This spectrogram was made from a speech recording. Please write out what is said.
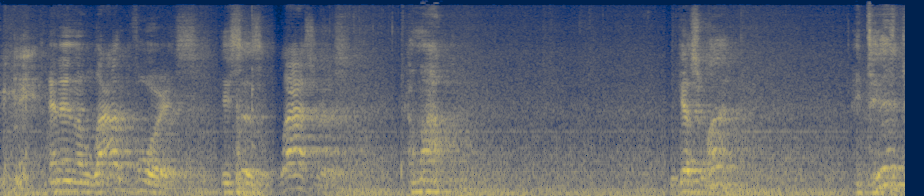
and in a loud voice, he says, Lazarus, come out. And guess what? He did.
